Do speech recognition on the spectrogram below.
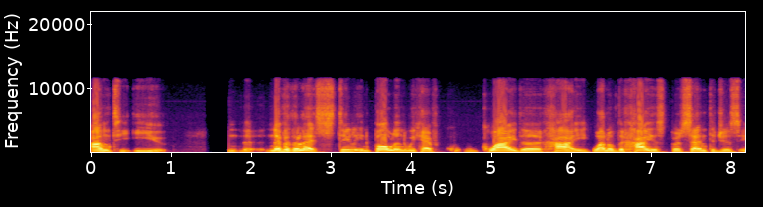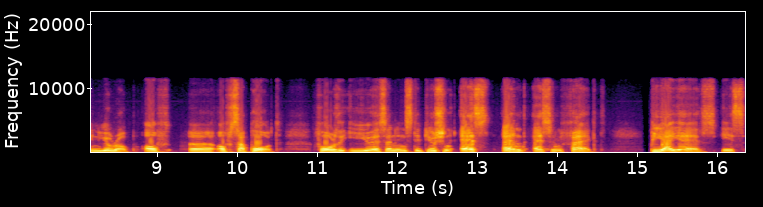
anti-EU. Nevertheless, still in Poland, we have qu quite a high, one of the highest percentages in Europe of uh, of support for the EU as an institution, as and as in fact, PIS is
